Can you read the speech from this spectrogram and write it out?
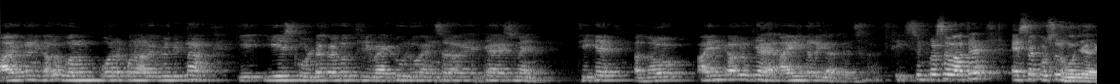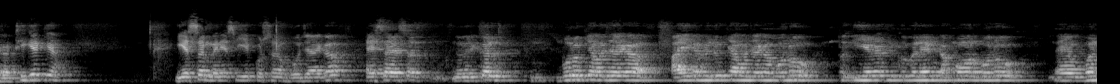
आर्गुमेंट निकालो वन वन अपन आर्गुमेंट कितना? कि ये इसको उल्टा कर दो थ्री बाई टू लो आंसर आ गया क्या इसमें? ठीक है? अब दो आई निकालो, क्या है? आई निकल गया आंसर ठीक सिंपल सा बात है, ऐसा क्वेश्चन हो जाएगा, ठीक है क्या? ये सब मेरे से ये क्वेश्चन हो जाएगा। ऐसा ऐसा न्यूमेरिकल बोलो क्या हो जाएगा? आई का वैल्यू क्या हो जाएगा बोलो? तो E M F equivalent upon बोलो वन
